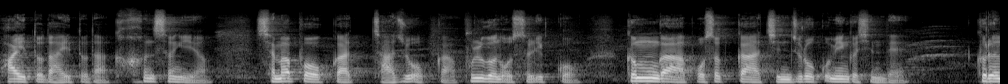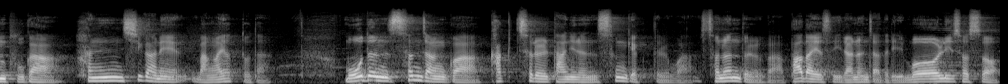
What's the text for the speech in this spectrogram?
화이또다 화이또다 큰 성이여 세마포 옷과 자주 옷과 붉은 옷을 입고 금과 보석과 진주로 꾸민 것인데 그런 부가 한 시간에 망하였도다. 모든 선장과 각처를 다니는 승객들과 선원들과 바다에서 일하는 자들이 멀리 서서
